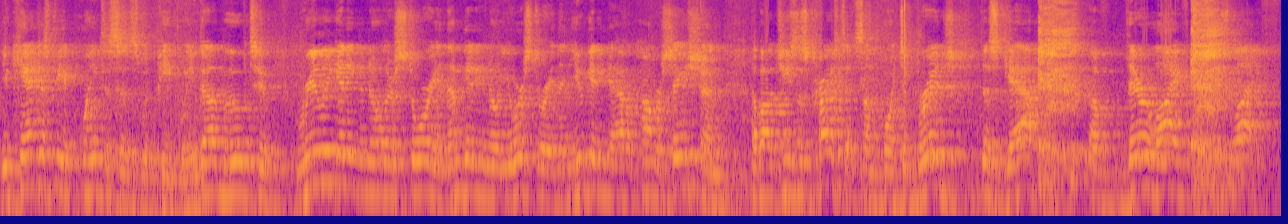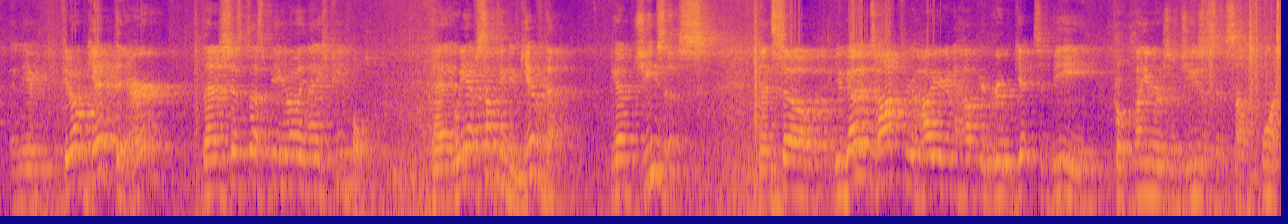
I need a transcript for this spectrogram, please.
You can't just be acquaintances with people. You've got to move to really getting to know their story and them getting to know your story, and then you getting to have a conversation about Jesus Christ at some point to bridge this gap of their life to his life. And if you don't get there, then it's just us being really nice people. And we have something to give them. You got Jesus. And so you've got to talk through how you're going to help your group get to be proclaimers of Jesus at some point.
